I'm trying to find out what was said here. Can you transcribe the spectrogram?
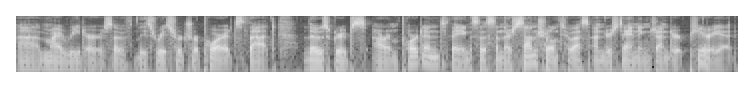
uh, my readers of these research reports that those groups are important, they exist, and they're central to us understanding gender. Period.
